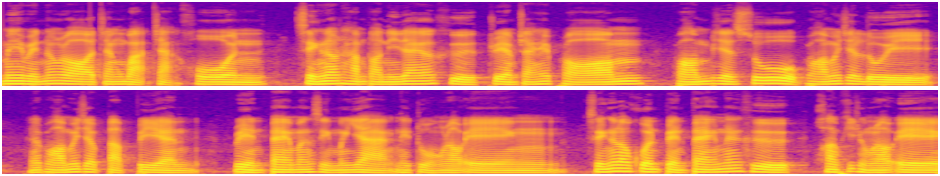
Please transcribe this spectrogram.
ไม่เป็นต้องรอจังหวะจะโคน สิ่งที่เราทำตอนนี้ได้ก็คือเตรียมใจให้พร้อม พร้อมที่จะสู้ พร้อมที่จะลุย และพร้อมที่จะปรับเปลี่ยน เปลี่ยนแปลงบางสิ่งบางอย่างในตัวของเราเอง สิ่งที่เราควรเปลี่ยนแปลงนั่นคือความคิดของเราเอง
